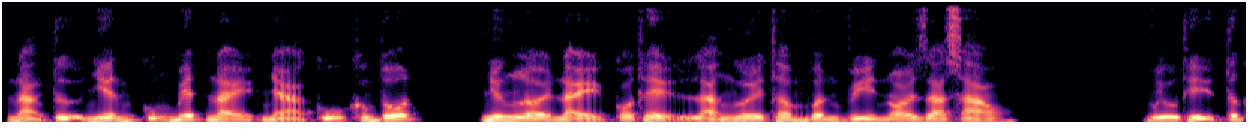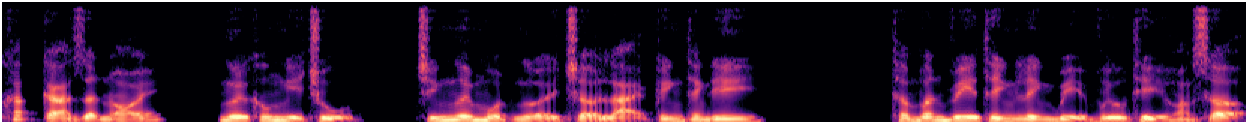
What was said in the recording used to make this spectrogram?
nàng tự nhiên cũng biết này nhà cũ không tốt, nhưng lời này có thể là ngươi thẩm vân vi nói ra sao. Vưu thị tức khắc cả giận nói, ngươi không nghĩ trụ, chính ngươi một người trở lại kinh thành đi. Thẩm vân vi thình lình bị vưu thị hoảng sợ,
